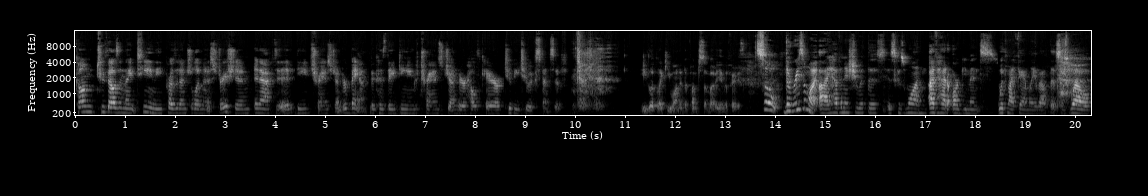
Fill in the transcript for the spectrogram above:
come 2019, the presidential administration enacted the transgender ban because they deemed transgender healthcare to be too expensive. you look like you wanted to punch somebody in the face. So, the reason why I have an issue with this is because, one, I've had arguments with my family about this as well.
